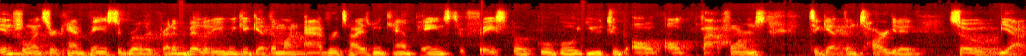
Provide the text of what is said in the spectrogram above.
influencer campaigns to grow their credibility. We could get them on advertisement campaigns through Facebook, Google, YouTube, all, all platforms to get them targeted. So, yeah,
